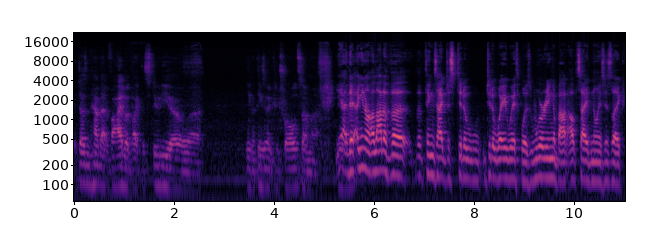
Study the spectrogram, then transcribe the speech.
it doesn't have that vibe of like the studio, uh, you know, things have been controlled so much. Yeah, know? there, you know, a lot of the the things I just did a, did away with was worrying about outside noises like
